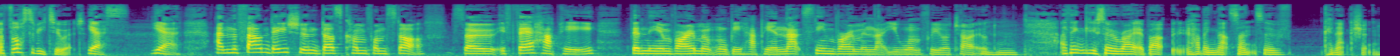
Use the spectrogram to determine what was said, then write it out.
a philosophy to it. Yes. Yeah. And the foundation does come from staff. So if they're happy, then the environment will be happy. And that's the environment that you want for your child. Mm-hmm. I think you're so right about having that sense of connection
